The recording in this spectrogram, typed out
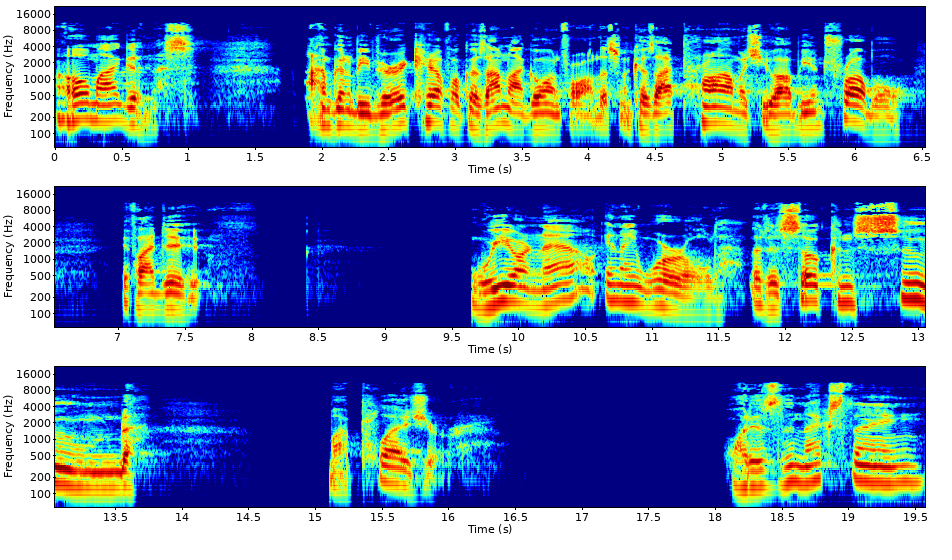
oh my goodness. I'm going to be very careful because I'm not going for on this one because I promise you I'll be in trouble if I do. We are now in a world that is so consumed by pleasure. What is the next thing?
